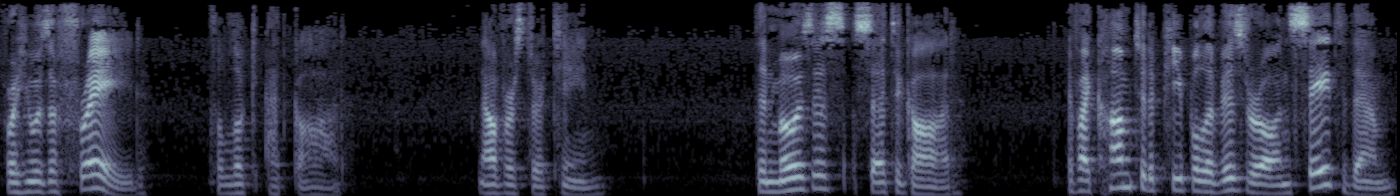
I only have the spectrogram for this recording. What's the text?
for he was afraid to look at God. Now, verse 13. Then Moses said to God, If I come to the people of Israel and say to them,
